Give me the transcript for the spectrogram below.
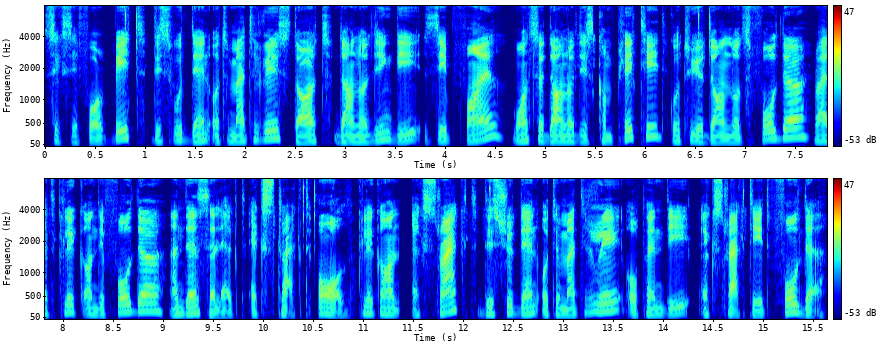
64-bit. This would then automatically start downloading the zip file. Once the download is completed, go to your downloads folder, right click on the folder and then select extract all. Click on extract. This should then automatically open the extracted folder.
